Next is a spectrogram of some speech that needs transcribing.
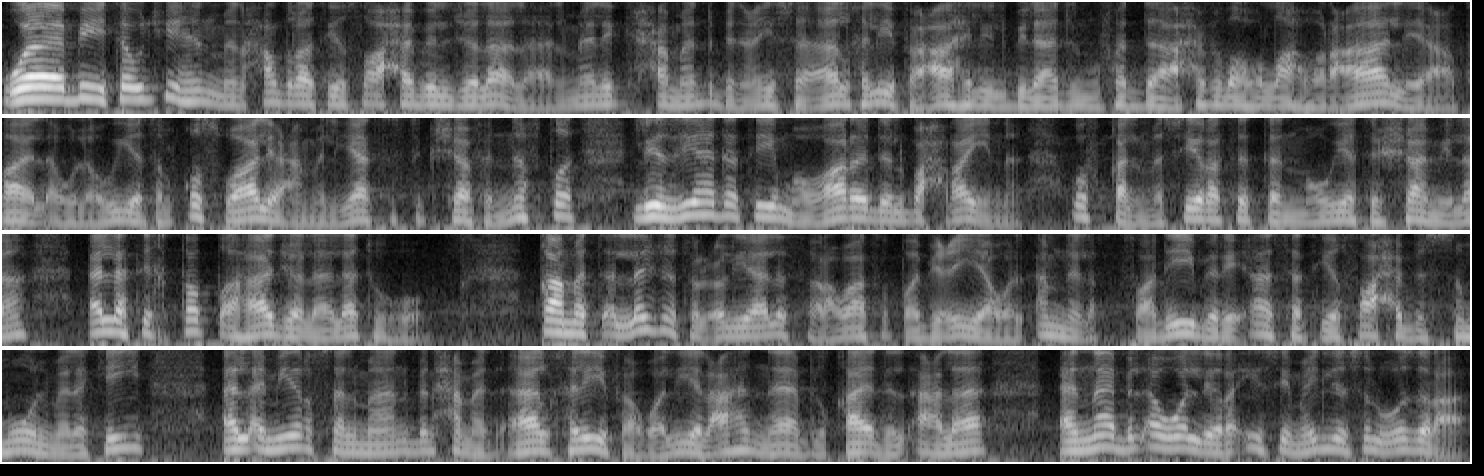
وبتوجيه من حضرة صاحب الجلالة الملك حمد بن عيسى آل خليفة عاهل البلاد المفدى حفظه الله ورعاه لإعطاء الأولوية القصوى لعمليات استكشاف النفط لزيادة موارد البحرين وفق المسيرة التنموية الشاملة التي اختطها جلالته. قامت اللجنة العليا للثروات الطبيعية والأمن الاقتصادي برئاسة صاحب السمو الملكي الأمير سلمان بن حمد آل خليفة ولي العهد نائب القائد الأعلى النائب الأول لرئيس مجلس الوزراء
